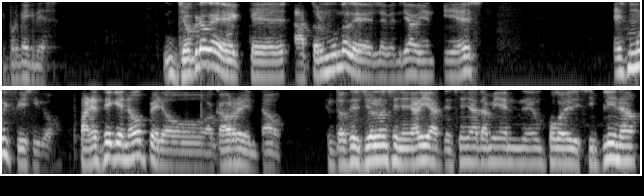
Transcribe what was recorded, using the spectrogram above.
¿Y por qué crees? Yo creo que, a todo el mundo le, vendría bien y es, es muy físico. Parece que no, pero acaba reventado. Entonces yo lo enseñaría, te enseña también un poco de disciplina,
